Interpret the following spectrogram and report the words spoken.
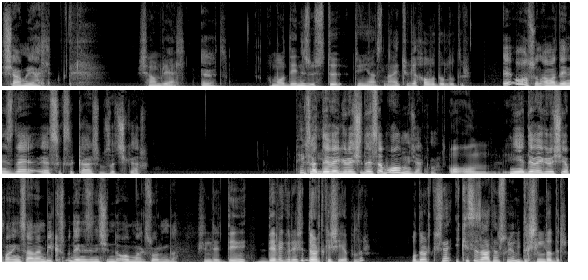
Şamriyel. Şamriyel. Evet. Ama o deniz üstü dünyasına ait çünkü hava doludur. E olsun ama denizde e, sık sık karşımıza çıkar. Peki Mesela deve güreşi desem olmayacak mı? o, ol- Niye deve güreşi yapan insanların bir kısmı denizin içinde olmak zorunda. Şimdi de- deve güreşi dört kişi yapılır. O dört kişiden ikisi zaten suyun dışındadır.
